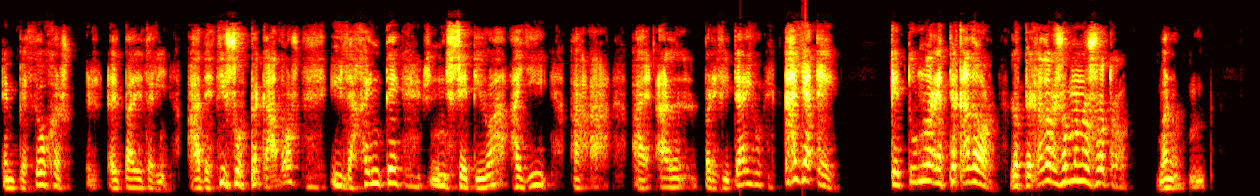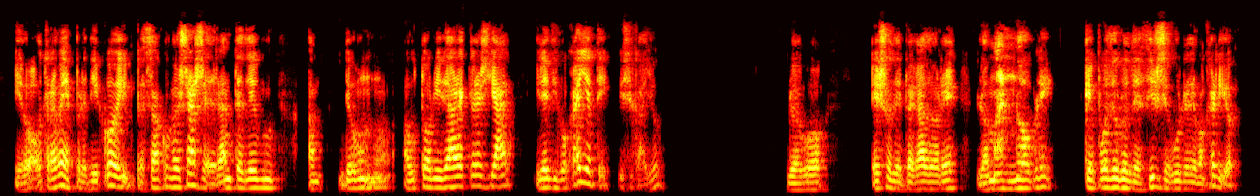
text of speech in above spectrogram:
empezó el padre Tarín a decir sus pecados y la gente se tiró allí al presbiterio, cállate, que tú no eres pecador, los pecadores somos nosotros. Bueno, y otra vez predicó y empezó a conversarse delante de, un, de una autoridad eclesial y le dijo, cállate, y se cayó. Luego, eso de pecador es lo más noble que puede uno decir según el Evangelio.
